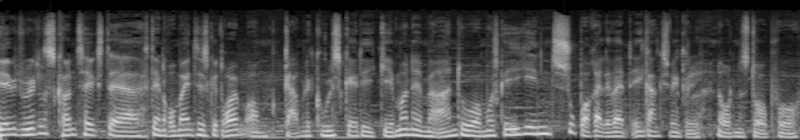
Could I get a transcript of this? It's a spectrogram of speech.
David Riddles kontekst er den romantiske drøm om gamle guldskatte i gemmerne med andre ord måske ikke en super relevant indgangsvinkel, når den står på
